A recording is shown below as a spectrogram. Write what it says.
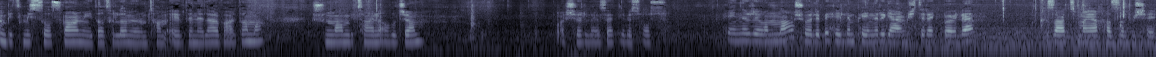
bitmiş sos var mıydı hatırlamıyorum tam evde neler vardı ama şundan bir tane alacağım. Aşırı lezzetli bir sos. Peynir reyonuna şöyle bir hellim peyniri gelmiş. Direkt böyle kızartmaya hazır bir şey.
